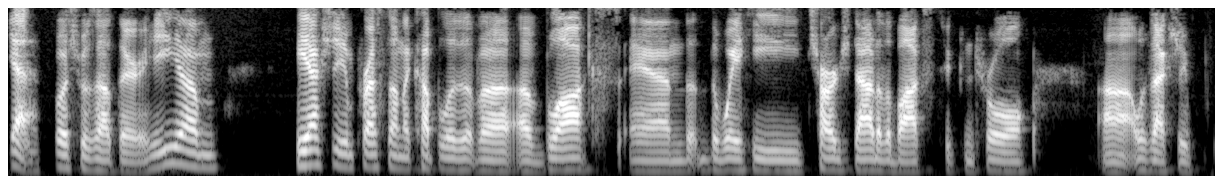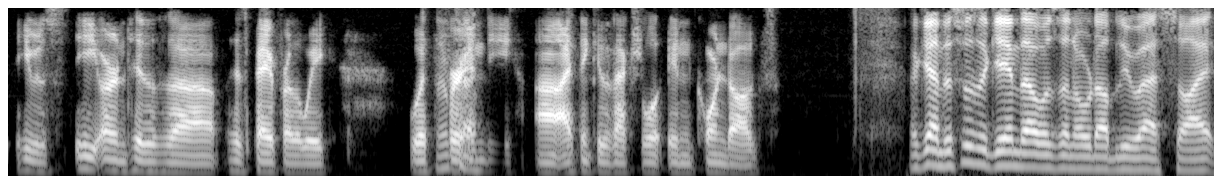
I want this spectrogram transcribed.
Yeah, Busch was out there. He um he actually impressed on a couple of uh, of blocks, and the way he charged out of the box to control uh, was actually he was he earned his uh, his pay for the week with okay. for Indy. Uh, I think his actual in corn dogs. Again, this was a game that was an OWS, so I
